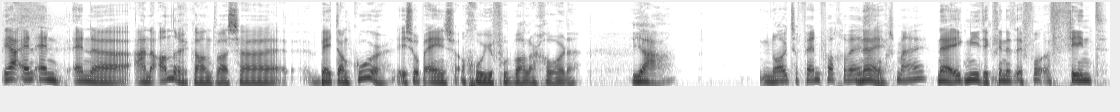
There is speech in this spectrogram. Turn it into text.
ja, en, en, en eh, aan de andere kant was eh Betancourt is opeens een goede voetballer geworden. Ja, nooit zo fan van geweest, Nee. volgens mij. Nee, ik niet. Ik vind het, ik vind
